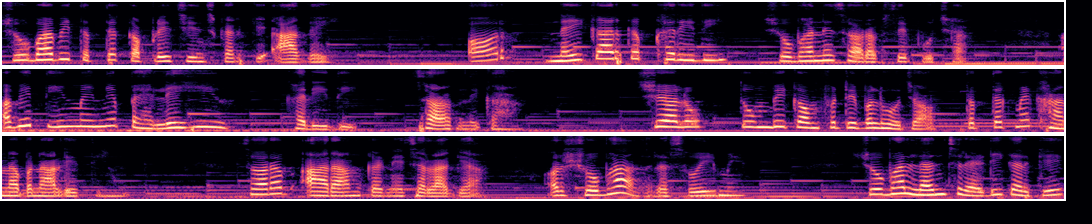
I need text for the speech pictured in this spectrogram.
शोभा भी तब तक कपड़े चेंज करके आ गई। और नई कार कब खरीदी? शोभा ने सौरभ से पूछा। अभी तीन महीने पहले ही खरीदी, सौरभ ने कहा। चलो, तुम भी कंफर्टेबल हो जाओ, तब तक मैं खाना बना लेती हूँ। सौरभ आराम करने चला गया और शोभा रसोई में। शोभा लंच रेडी करके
